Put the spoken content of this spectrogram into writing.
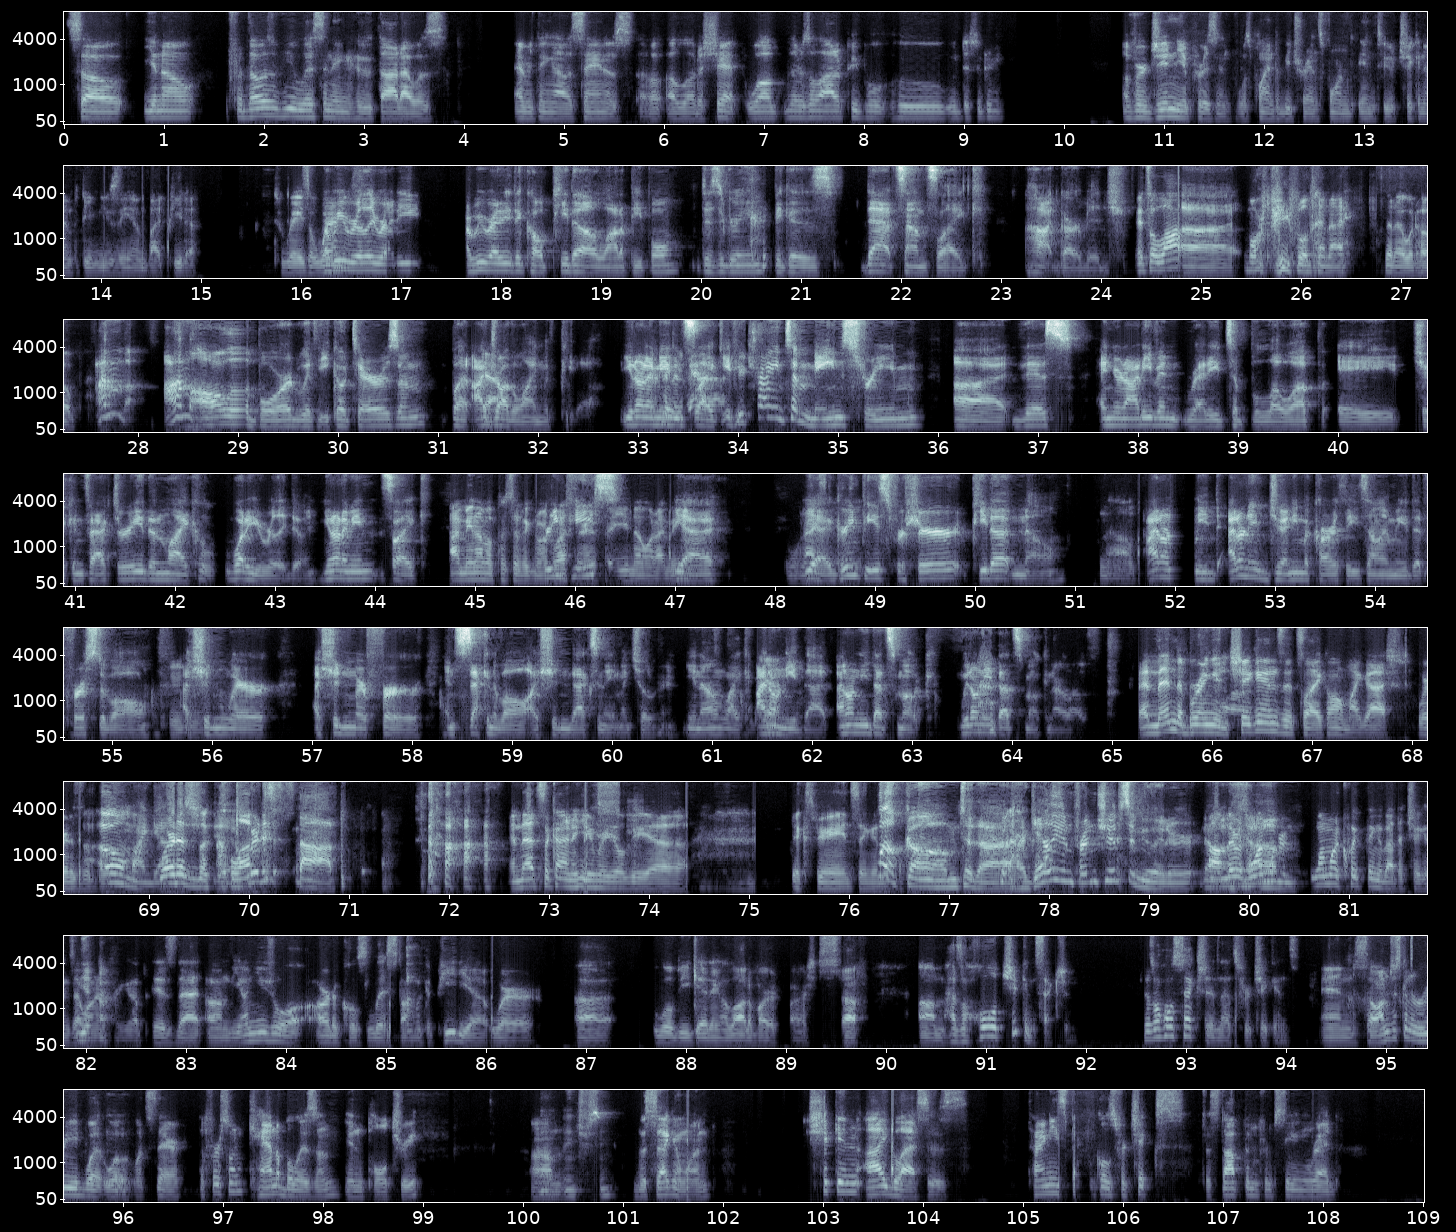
So you know, for those of you listening who thought I was everything I was saying was a, a load of shit, well, there's a lot of people who would disagree. A Virginia prison was planned to be transformed into Chicken Empathy Museum by PETA to raise awareness. Are we really ready? Are we ready to call PETA a lot of people disagreeing? because that sounds like hot garbage. It's a lot Uh, more people than I than I would hope. I'm I'm all aboard with eco terrorism, but I Yeah. draw the line with PETA. You know what I mean? It's Yeah. like if you're trying to mainstream uh, this and you're not even ready to blow up a chicken factory, then like, what are you really doing? You know what I mean? It's like, I mean, I'm a Pacific Northwesterner, so Greenpeace? you know what I mean. yeah, When I yeah, Greenpeace for sure. PETA, no. No. I don't need. I don't need Jenny McCarthy telling me that. First of all, I Mm-mm. shouldn't wear. I shouldn't wear fur, and second of all, I shouldn't vaccinate my children. You know, like I don't need that. I don't need that smoke. We don't need that smoke in our life. And then to bring in chickens, it's like, oh my gosh, where does the Oh my god. where does the Where does stop? And that's the kind of humor you'll be uh, experiencing. Welcome to the Hegelian Friendship Simulator. No, um, there was one more um, one more quick thing about the chickens I yeah. want to bring up is that um, the unusual articles list on Wikipedia, where uh, we'll be getting a lot of our our stuff, um, has a whole chicken section. There's a whole section that's for chickens, and so I'm just going to read what, what what's there. The first one, cannibalism in poultry. Um, oh, interesting. the second one, chicken eyeglasses, tiny spectacles for chicks to stop them from seeing red.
